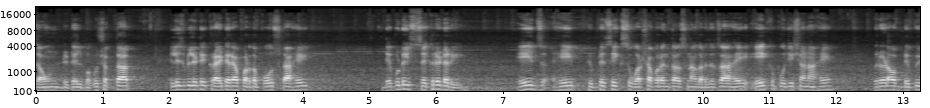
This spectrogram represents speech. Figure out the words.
जाऊन डिटेल बघू शकता. Eligibility criteria for the post आहे. डेप्युटी सेक्रेटरी एज हे फिफ्टी सिक्स वर्षापर्यंत असणं गरजेचं आहे. एक पोझिशन आहे. Period of depu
